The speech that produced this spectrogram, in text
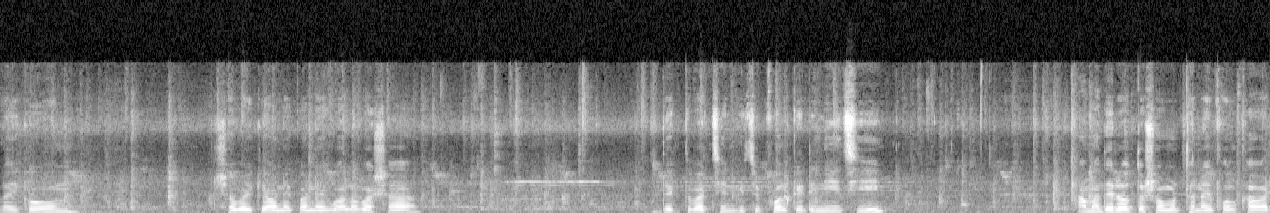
আলাইকুম। সবাইকে অনেক অনেক ভালোবাসা। দেখতে পাচ্ছেন, কিছু ফল কেটে নিয়েছি। আমাদের অত সমর্থ নাই ফল খাওয়ার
